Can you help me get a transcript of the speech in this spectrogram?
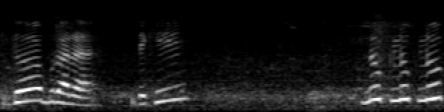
কি গো বুড়ারা? দেখি। Look look look.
